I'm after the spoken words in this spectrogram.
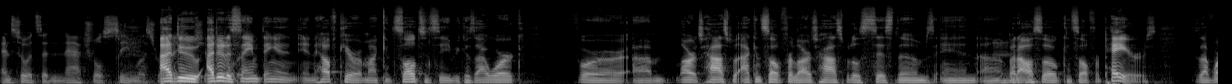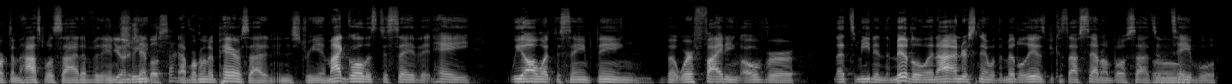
and so it's a natural, seamless. I do. I do the same thing in, in healthcare with my consultancy because I work for um, large hospital. I consult for large hospital systems, and um, but I also consult for payers because I've worked on the hospital side of the industry. understand both sides. I've worked on the payer side of the industry, and my goal is to say that hey, we all want the same thing, but we're fighting over. Let's meet in the middle, and I understand what the middle is because I've sat on both sides of the table,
